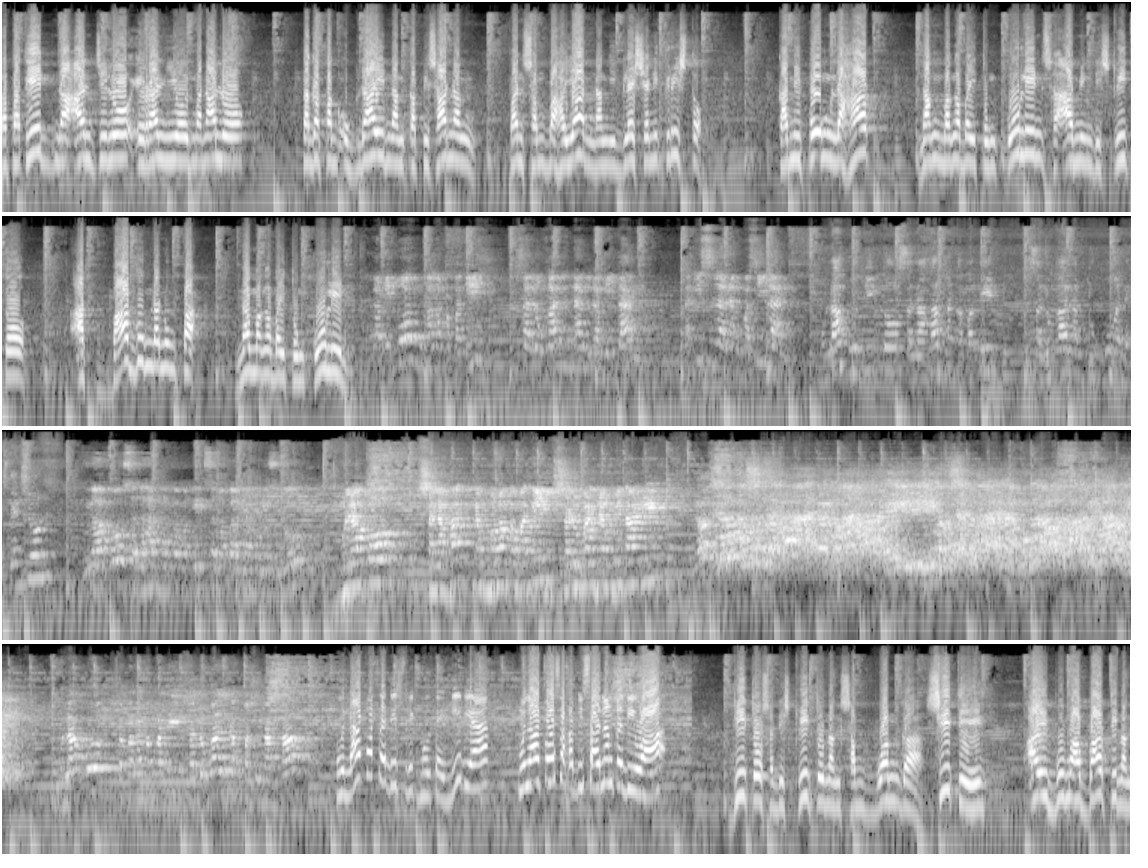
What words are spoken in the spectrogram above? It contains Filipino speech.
Kapatid na Angelo Iranyo Manalo, tagapag-ugnay ng kapisanang pansambahayan ng Iglesia ni Cristo. Kami pong lahat ng mga may tungkulin sa aming distrito at bagong nanumpa na mga may tungkulin Kami pong mga kapatid sa lokal ng Lamitan at isla ng Basilan. Mula po dito sa lahat ng kapatid sa lokal ng Tugbugan Extension, Mula po sa lahat ng kapatid sa lokal ng Mulusulo, Mula po sa lahat ng mga kapatid sa lokal ng Vitali, mula po sa mga kapatid sa lokal ng Pasunangka, Mula po sa District Multimedia, Mula po sa kabisanang Kadiwa, dito sa distrito ng Zamboanga City ay bumabati ng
